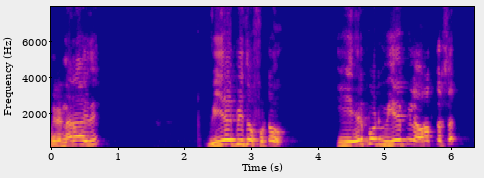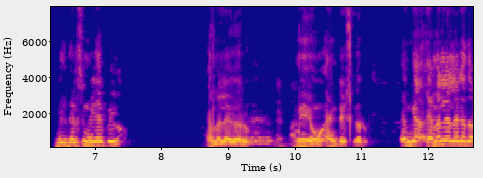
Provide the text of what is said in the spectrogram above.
మీరు విన్నారా ఇది? విఐపితో ఫోటో. ఈ ఎయిర్పోర్ట్ విఐపీలు ఎవరు వస్తారు సార్? మీకు తెలిసిన విఐపీలు ఎమ్మెల్యే గారు మేము వెంకటేష్ గారు. ఇంకా ఎమ్మెల్యేలే కదా.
